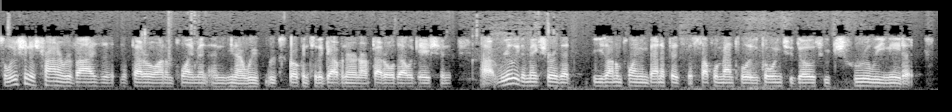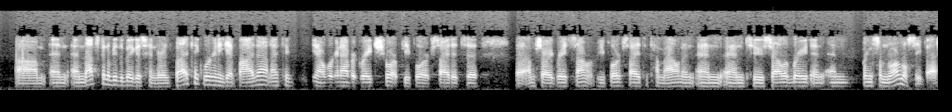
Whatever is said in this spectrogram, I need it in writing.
Solution is trying to revise the, the federal unemployment, and you know we've we've spoken to the governor and our federal delegation, uh, really to make sure that these unemployment benefits, the supplemental, is going to those who truly need it. Um, and and that's going to be the biggest hindrance. But I think we're going to get by that, and I think you know we're going to have a great short. People are excited to, uh, I'm sorry, a great summer. People are excited to come out and and and to celebrate and and bring some normalcy back.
